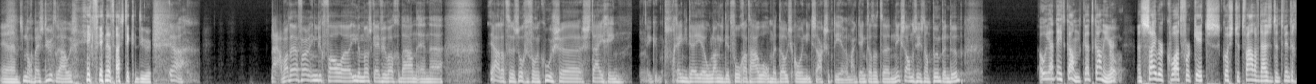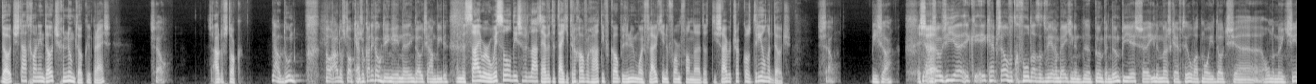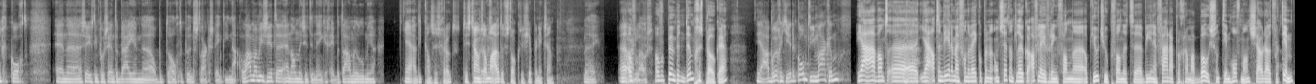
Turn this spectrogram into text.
Ehm, Het is nog best duur trouwens. ik vind het hartstikke duur. Ja. Nou ja, whatever. In ieder geval, eh, Elon Musk heeft weer wat gedaan. En eh, ja, dat eh, zorgt weer voor een koersstijging. ik heb geen idee hoe lang hij dit vol gaat houden om met Dogecoin iets te accepteren. Maar ik denk dat het niks anders is dan pump en dump. Oh ja, nee, het kan. Het kan hier. Oh, Een Cyber Quad for Kids kost je 12.020 Doge. Staat gewoon in Doge genoemd ook de prijs. zo. Dat is out of stock. Nou, doen. Oh, out of stock. Ja, zo kan ik ook dingen in, eh, in Doge aanbieden. En de Cyber Whistle, die ze laatst hebben we het een tijdje terug over gehad. Die verkopen ze nu een mooi fluitje in de vorm van eh, dat die Cybertruck kost 300 Doge. Zo. Bizar. Is, ja, eh, zo zie je. Ik, ik heb zelf het gevoel dat het weer een beetje een pump en dumpy is. Elon Musk heeft heel wat mooie Doge hondenmuntjes ingekocht. En eh 17% erbij en op het hoogtepunt straks denkt hij, nou, laat maar weer zitten. En dan is het in één keer geen betaalmiddel meer. Ja, die kans is groot. Het is trouwens allemaal out of stock, dus je hebt er niks aan. Nee, Eh, over, over pump en dump gesproken, hè? Ja, bruggetje, er komt die, maak hem. Ja, want eh Ja. ja. jij attendeerde mij van de week op een ontzettend leuke aflevering van, eh, op YouTube van het eh BNN-Vara-programma Boos van Tim Hofman. Shout-out voor Tim.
